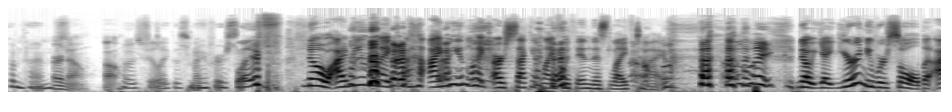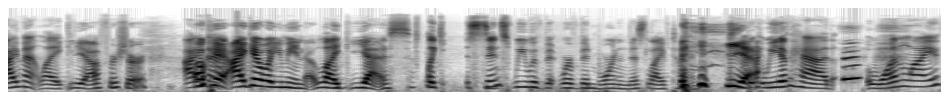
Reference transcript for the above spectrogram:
Sometimes. Or no? Oh. I always feel like this is my first life. No, I mean like I mean like our second life within this lifetime. I was like, No, yeah, you're a newer soul, but I meant like yeah, for sure. I okay, meant, I get what you mean. Like, yes. like since we have been, we've been born in this lifetime, Yeah. we have had one life,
